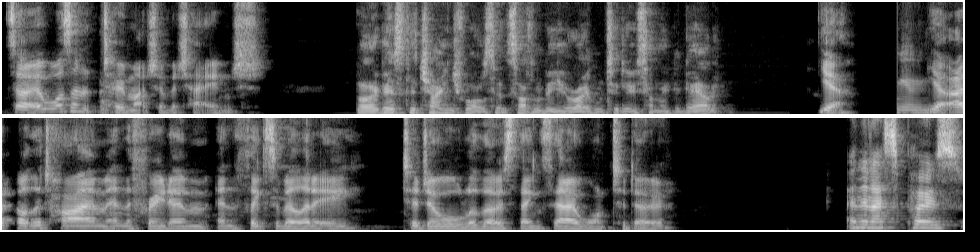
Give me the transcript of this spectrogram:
so it wasn't too much of a change. Well, I guess the change was that suddenly you're able to do something about it. Yeah. Yeah, I've got the time and the freedom and the flexibility to do all of those things that I want to do. And then I suppose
